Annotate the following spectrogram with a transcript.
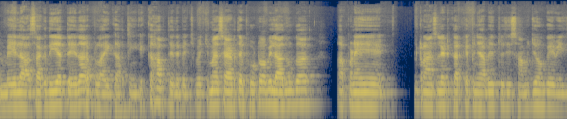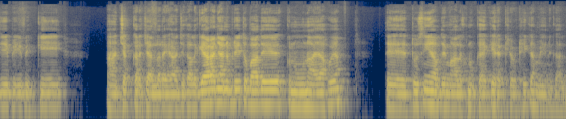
ਮੇਲ ਆ ਸਕਦੀ ਹੈ ਤੇ ਇਹਦਾ ਰਿਪਲਾਈ ਕਰਦੀ ਇੱਕ ਹਫ਼ਤੇ ਦੇ ਵਿੱਚ ਵਿੱਚ ਮੈਂ ਸਾਈਡ ਤੇ ਫੋਟੋ ਵੀ ਲਾ ਦੂੰਗਾ, ਆਪਣੇ ਟਰਾਂਸਲੇਟ ਕਰਕੇ ਪੰਜਾਬੀ 'ਚ ਤੁਸੀਂ ਸਮਝੋਗੇ ਵੀ ਜੀ, ਵੀ ਕੀ ਚੱਕਰ ਚੱਲ ਰਿਹਾ। ਅੱਜ ਕੱਲ 11 ਜਨਵਰੀ ਤੋਂ ਬਾਅਦ ਇਹ ਕਾਨੂੰਨ ਆਇਆ ਹੋਇਆ। ਤੇ ਤੁਸੀਂ ਆਪਦੇ ਮਾਲਕ ਨੂੰ ਕਹਿ ਕੇ ਰੱਖਿਓ, ਠੀਕ ਆ ਮੇਨ ਗੱਲ।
